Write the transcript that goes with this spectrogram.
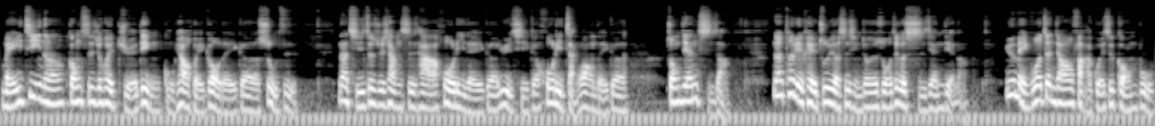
每一季呢，公司就会决定股票回购的一个数字，那其实这就像是它获利的一个预期跟获利展望的一个中间值啊。那特别可以注意的事情就是说，这个时间点啊，因为美国证交法规是公布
